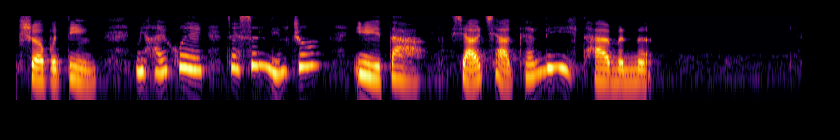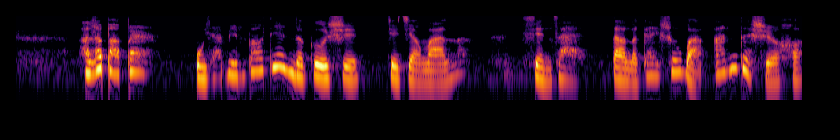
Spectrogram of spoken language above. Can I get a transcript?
说不定你还会在森林中遇到小巧克力他们呢。好了，宝贝儿，乌鸦面包店的故事就讲完了。现在到了该说晚安的时候，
